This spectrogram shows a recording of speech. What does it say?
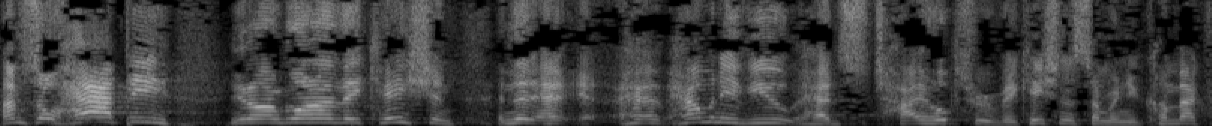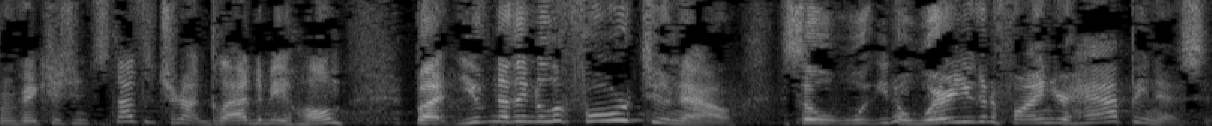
I'm so happy. You know, I'm going on vacation. And then uh, how many of you had high hopes for your vacation this summer and you come back from vacation? It's not that you're not glad to be home, but you've nothing to look forward to now. So, you know, where are you going to find your happiness?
